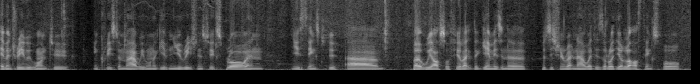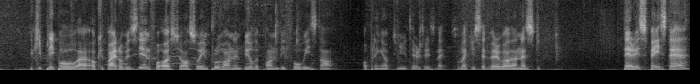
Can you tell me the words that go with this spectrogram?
eventually we want to increase the map. We want to give new regions to explore and new things to do. Um, but we also feel like the game is in a position right now where there's already a lot of things for to keep people uh, occupied, obviously, and for us to also improve on and build upon before we start opening up to new territories. Like so, like you said very well, Ernest. There is space there.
